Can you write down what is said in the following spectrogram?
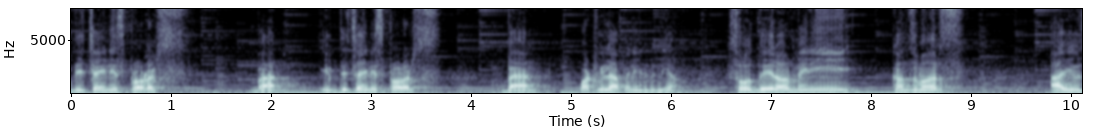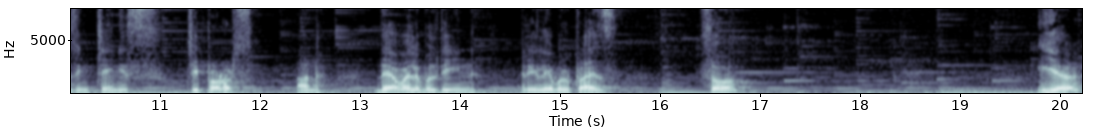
the chinese products ban. If the Chinese products ban, what will happen in India? So there are many consumers are using Chinese cheap products and the availability in reliable price. So here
